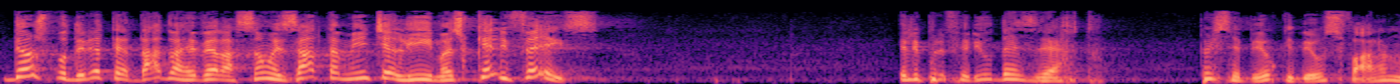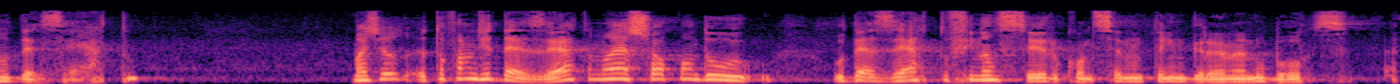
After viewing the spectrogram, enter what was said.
Deus poderia ter dado a revelação exatamente ali, mas o que ele fez? Ele preferiu o deserto. Percebeu que Deus fala no deserto? Mas eu estou falando de deserto, não é só quando o, deserto financeiro, quando você não tem grana no bolso.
